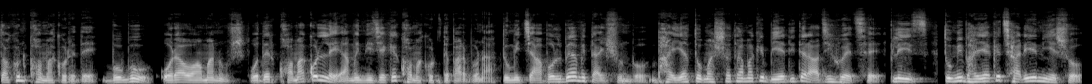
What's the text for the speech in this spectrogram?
তখন ক্ষমা করে দে। বুবু, ওরা অমানুষ। ওদের ক্ষমা করলে আমি নিজেকে ক্ষমা করতে পারব না। তুমি যা বলবে আমি তাই শুনব। ভাইয়া তোমার সাথে আমাকে বিয়ে দিতে রাজি হয়েছে। প্লিজ, তুমি ভাইয়াকে ছাড়িয়ে নিয়ে এসো।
